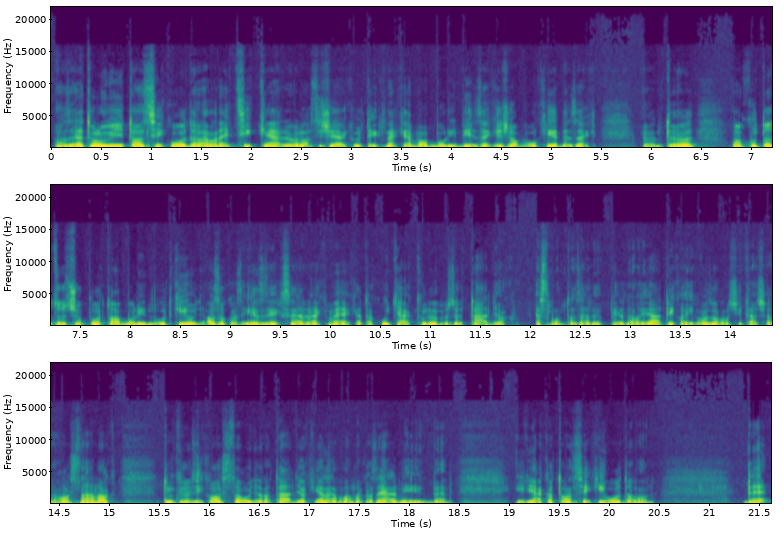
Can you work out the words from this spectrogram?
Az etológiai tanszék oldalán van egy cikk erről, azt is elküldték nekem, abból idézek és abból kérdezek öntől. A kutatócsoport abból indult ki, hogy azok az érzékszervek, melyeket a kutyák különböző tárgyak, ezt mondta az előbb például a játékaik azonosítására használnak, tükrözik azt, ahogyan a tárgyak jelen vannak az elméjükben. írják a tanszéki oldalon. De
